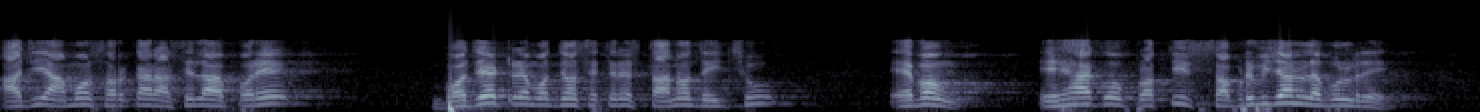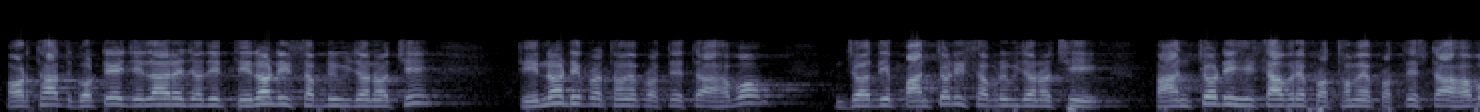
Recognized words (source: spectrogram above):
ଆଜି ଆମ ସରକାର ଆସିଲା ପରେ ବଜେଟରେ ମଧ୍ୟ ସେଥିରେ ସ୍ଥାନ ଦେଇଛୁ ଏବଂ ଏହାକୁ ପ୍ରତି ସବଡିଭିଜନ ଲେବୁଲରେ ଅର୍ଥାତ୍ ଗୋଟିଏ ଜିଲ୍ଲାରେ ଯଦି ତିନୋଟି ସବଡିଭିଜନ ଅଛି ତିନୋଟି ପ୍ରଥମେ ପ୍ରତିଷ୍ଠା ହେବ। ଯଦି ପାଞ୍ଚଟି ସବଡିଭିଜନ ଅଛି ପାଞ୍ଚଟି ହିସାବରେ ପ୍ରଥମେ ପ୍ରତିଷ୍ଠା ହେବ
